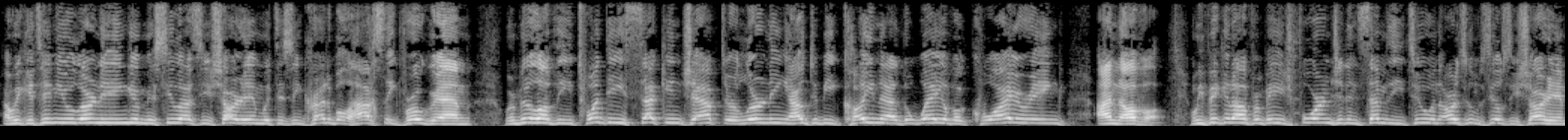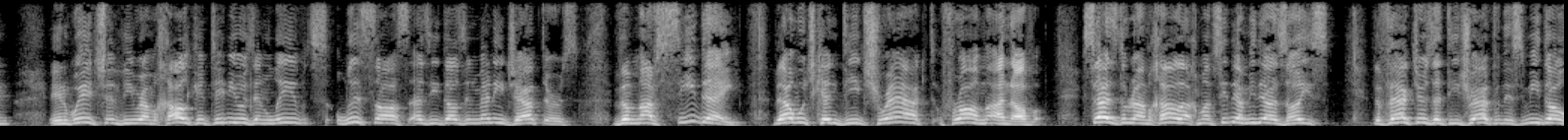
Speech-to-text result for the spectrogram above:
And we continue learning Mesilas Yesharim with this incredible Hachzik program. We're in the middle of the 22nd chapter, learning how to be kaina, the way of acquiring anava. And we pick it up from page 472 in the ArtScroll Mesilas Yesharim, in which the Ramchal continues and lists, lists us, as he does in many chapters, the mafside, that which can detract from anava. Says the Ramchal, Ach mafside amide azais, the factors that detract from this midah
